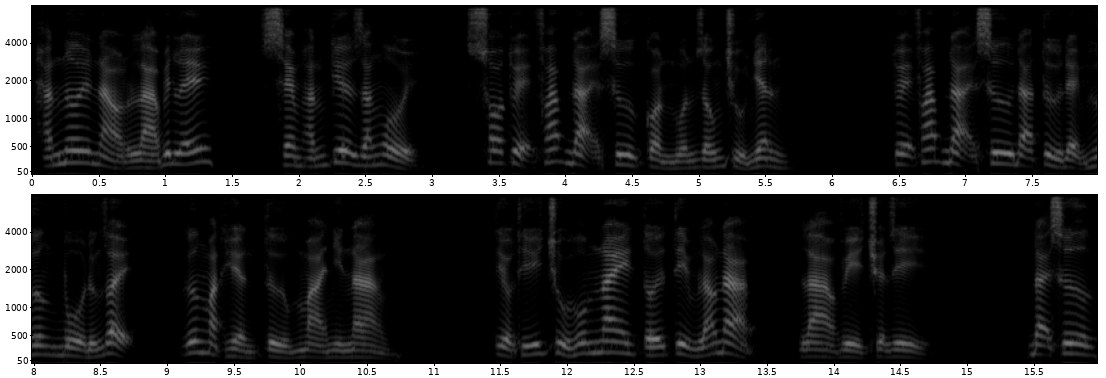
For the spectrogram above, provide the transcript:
hắn nơi nào là biết lễ, xem hắn kia dáng ngồi, so tuệ pháp đại sư còn muốn giống chủ nhân. Tuệ pháp đại sư đã từ đệm hương bồ đứng dậy, gương mặt hiền từ mà nhìn nàng. Tiểu thí chủ hôm nay tới tìm lão nạp, là vì chuyện gì? Đại sư,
